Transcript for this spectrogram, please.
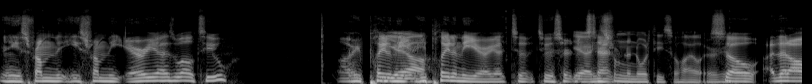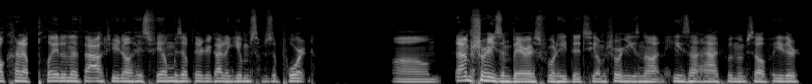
and he's from the he's from the area as well too. Uh, he played in the Yeah. he played in the area to to a certain Yeah, extent. Yeah, he's from the Northeast Ohio area. so that all kind of played in the factor. You know, his family's up there to kind of give him some support. Um, I'm sure he's embarrassed for what he did too. I'm sure he's not he's not happy with himself either,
